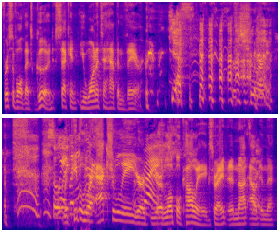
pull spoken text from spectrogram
first of all, that's good. Second, you want it to happen there. yes, for sure. So Wait, with people who are actually your right. your local colleagues, right, and not that's out right. in that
